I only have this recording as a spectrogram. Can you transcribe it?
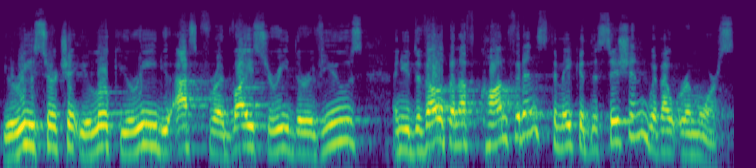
You research it, you look, you read, you ask for advice, you read the reviews, and you develop enough confidence to make a decision without remorse.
